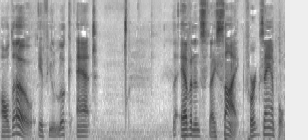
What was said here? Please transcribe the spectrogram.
Although, if you look at the evidence they cite, for example,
